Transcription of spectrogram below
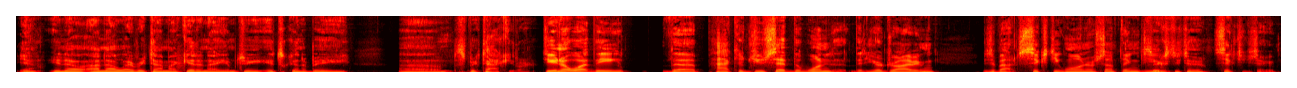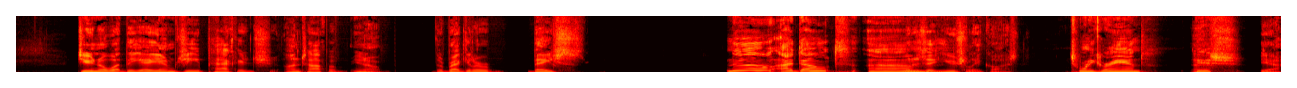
Yeah. You, you, know, I know every time I get an AMG, it's going to be um, spectacular. Do you know what the the package you said the one that you're driving is about 61 or something? Do you, 62. 62. Do you know what the AMG package on top of, you know, the regular base? No, I don't. Um, what does it usually cost? 20 grand ish. Uh, yeah.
